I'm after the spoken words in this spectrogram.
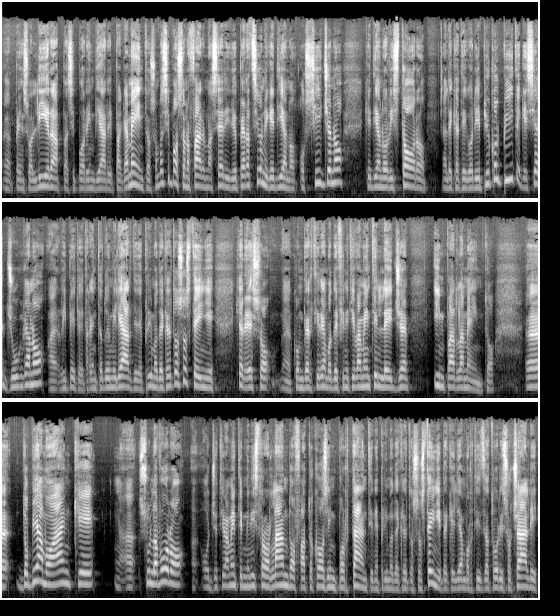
eh, penso all'IRAP, si può rinviare il pagamento, insomma si possono fare una serie di operazioni che diano ossigeno, che diano ristoro alle categorie più colpite, che si aggiungano, eh, ripeto, ai 32 miliardi del primo decreto sostegni che adesso eh, convertiremo definitivamente in legge in Parlamento. Eh, dobbiamo anche Uh, sul lavoro uh, oggettivamente il ministro Orlando ha fatto cose importanti nel primo decreto sostegni perché gli ammortizzatori sociali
